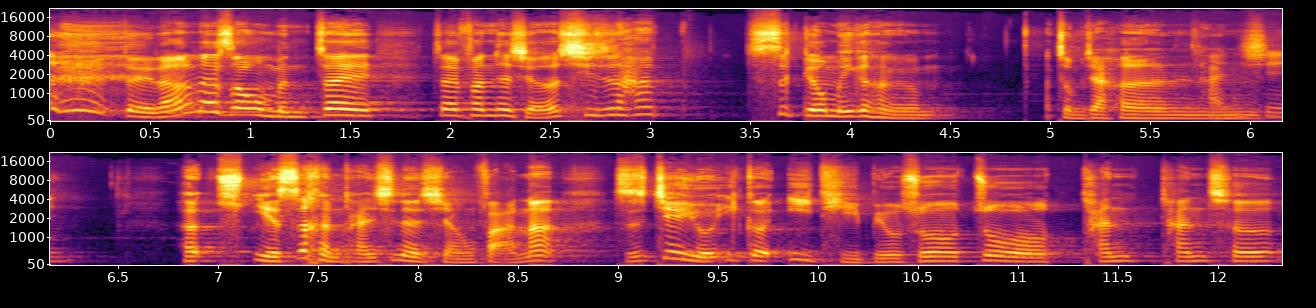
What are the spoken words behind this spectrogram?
对，然后那时候我们在在翻特写的时候，其实他是给我们一个很怎么讲，很弹性。很也是很弹性的想法，那只是借由一个议题，比如说做摊摊车，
